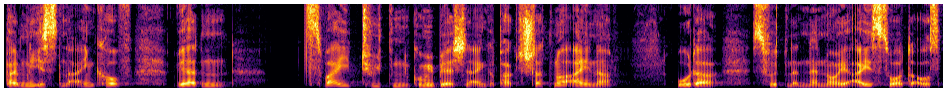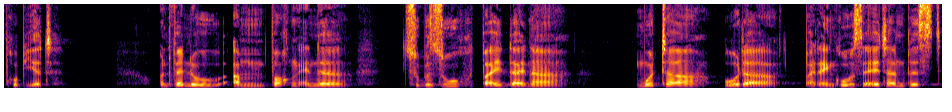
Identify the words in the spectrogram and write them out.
Beim nächsten Einkauf werden zwei Tüten Gummibärchen eingepackt statt nur einer. Oder es wird eine neue Eissorte ausprobiert. Und wenn du am Wochenende zu Besuch bei deiner Mutter oder bei deinen Großeltern bist,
